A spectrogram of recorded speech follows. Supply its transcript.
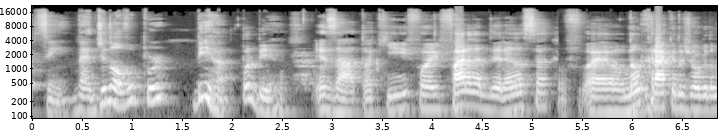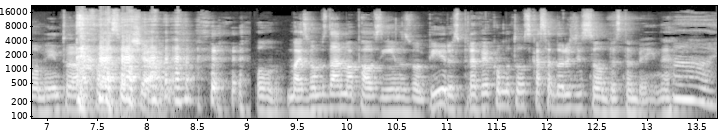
sim. Né, de novo, por Birra. Por birra. Exato. Aqui foi Fara na liderança. É, o não craque do jogo do momento é o Rafael Santiago. Bom, mas vamos dar uma pausinha nos vampiros para ver como estão os caçadores de sombras também, né? Ai,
